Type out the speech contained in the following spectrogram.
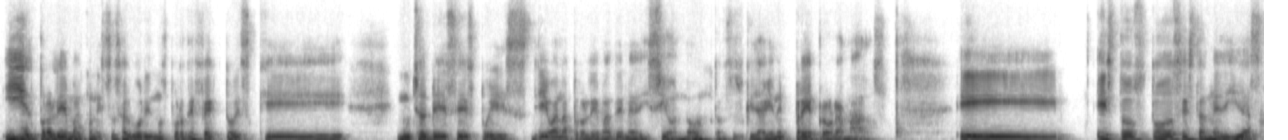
y el problema con estos algoritmos por defecto es que muchas veces pues llevan a problemas de medición, ¿no? Entonces, que ya vienen preprogramados. Eh, estos, todas estas medidas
